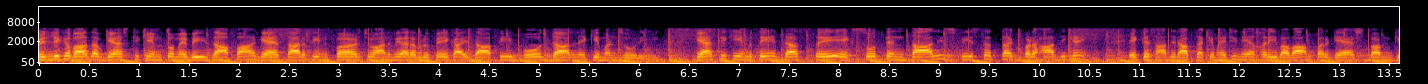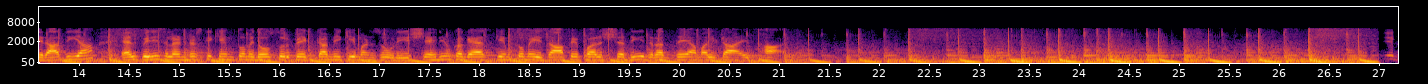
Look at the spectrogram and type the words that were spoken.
بجلی کے بعد اب گیس کی قیمتوں میں بھی اضافہ۔ گیس صارفین پر چوانوے ارب روپے کا اضافی بوجھ ڈالنے کی منظوری۔ گیس کی قیمتیں دس سے ایک سو تینتالیس فیصد تک بڑھا دی گئیں۔ اقتصادی رابطہ کمیٹی نے غریب عوام پر گیس بم گرا دیا۔ ایل پی جی سلنڈرز کی قیمتوں میں دو سو روپے کمی کی منظوری۔ شہریوں کا گیس قیمتوں میں اضافے پر شدید رد عمل کا اظہار۔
